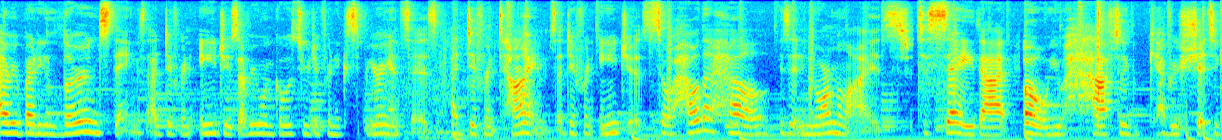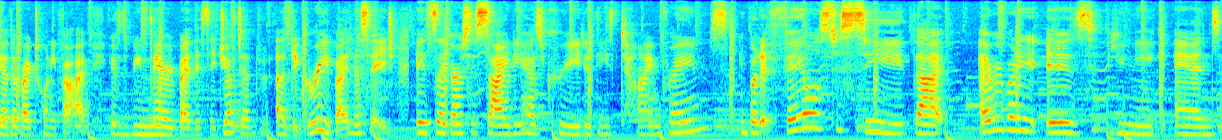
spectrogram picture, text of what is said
Everybody learns things at different ages. Everyone goes through different experiences at different times, at different ages. So how the hell is it normalized to say that, oh, you have to have your shit together by 25. You have to be married by this age. You have to have a degree by this age. It's like our society has created these time frames, but it fails to see that everybody is unique and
